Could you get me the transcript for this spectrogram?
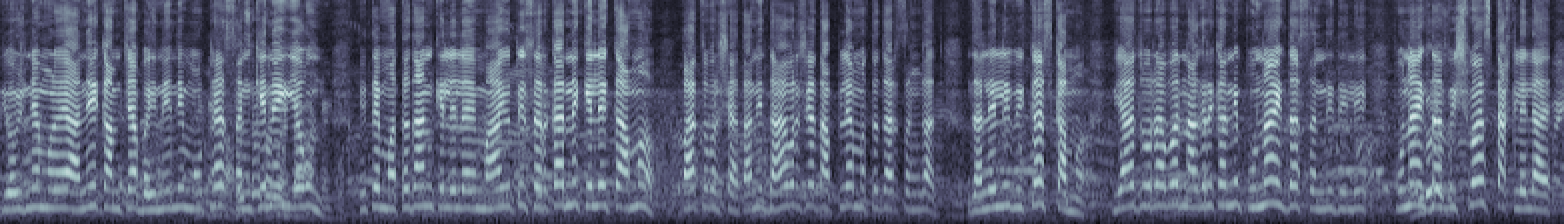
योजनेमुळे अनेक आमच्या बहिणींनी मोठ्या संख्येने येऊन इथे मतदान केलेलं आहे. महायुती सरकारने केले कामं पाच वर्षात आणि दहा वर्षात आपल्या मतदारसंघात झालेली विकास कामं या जोरावर नागरिकांनी पुन्हा एकदा संधी दिली पुन्हा एकदा विश्वास टाकलेला आहे.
